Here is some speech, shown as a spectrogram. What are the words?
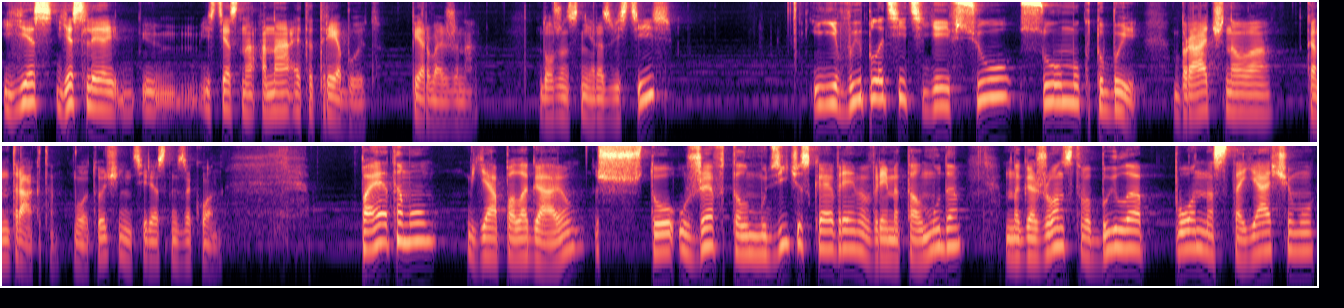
Если, естественно, она это требует, первая жена, должен с ней развестись и выплатить ей всю сумму ктубы брачного контракта. Вот, очень интересный закон. Поэтому я полагаю, что уже в талмудическое время, время Талмуда, многоженство было по-настоящему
